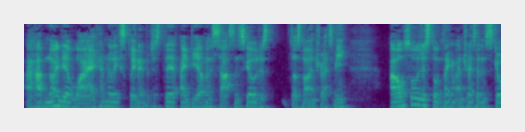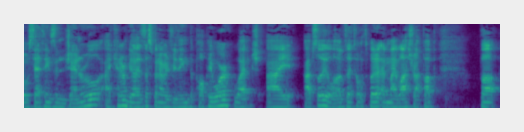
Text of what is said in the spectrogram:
I have no idea why, I can't really explain it, but just the idea of an assassin skill just does not interest me. I also just don't think I'm interested in skill settings in general. I kind of realised this when I was reading The Poppy War, which I absolutely loved. I talked about it in my last wrap up. But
